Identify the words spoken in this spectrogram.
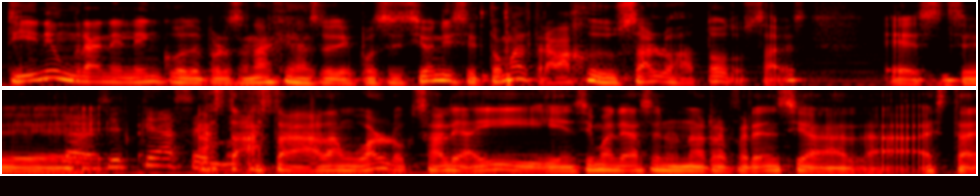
tiene un gran elenco de personajes a su disposición y se toma el trabajo de usarlos a todos, ¿sabes? Este, hasta, hasta, Adam Warlock sale ahí y encima le hacen una referencia a, esta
